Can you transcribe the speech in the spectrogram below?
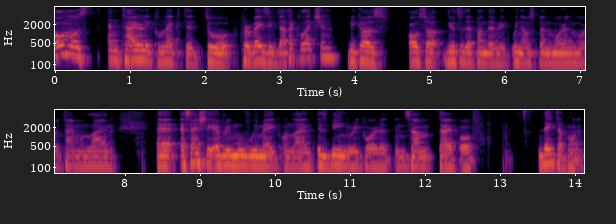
almost entirely connected to pervasive data collection because also due to the pandemic, we now spend more and more time online. Uh, essentially, every move we make online is being recorded in some type of data point.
